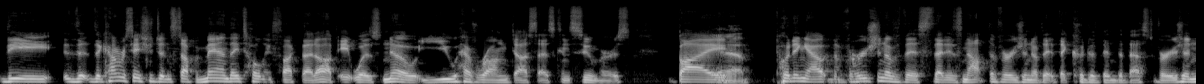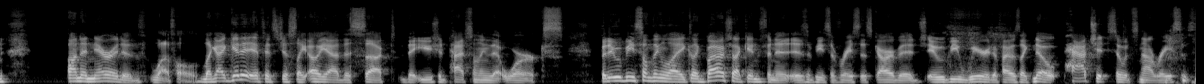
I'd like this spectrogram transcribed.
the, the the conversation didn't stop man they totally fucked that up. It was no you have wronged us as consumers by yeah putting out the version of this that is not the version of it that could have been the best version on a narrative level. Like I get it if it's just like, oh yeah, this sucked, that you should patch something that works. But it would be something like like Bioshock Infinite is a piece of racist garbage. It would be weird if I was like, no, patch it so it's not racist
